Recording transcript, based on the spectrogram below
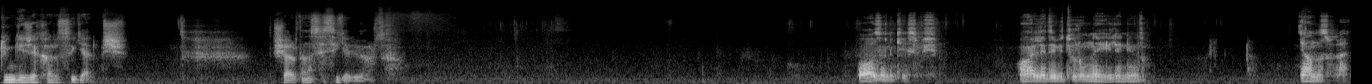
Dün gece karısı gelmiş. Dışarıdan sesi geliyordu. Boğazını kesmiş. Mahallede bir durumla ilgileniyordum. Yalnız bıraktım.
